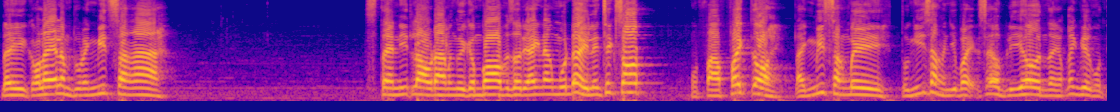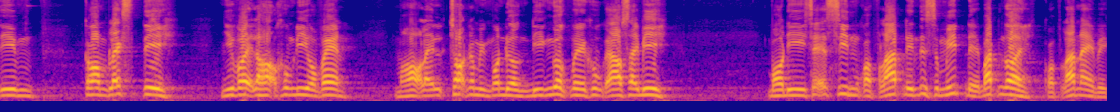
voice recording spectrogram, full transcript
Đây có lẽ là một thủ đánh mid sang A. Stanislaw đang là người cầm bo Và giờ thì anh đang muốn đẩy lên check shot. Một pha fake rồi, Đánh mid sang B. Tôi nghĩ rằng như vậy sẽ hợp lý hơn dành cho các viên của team Complexity Như vậy là họ không đi vào ven, Mà họ lại chọn cho mình con đường đi ngược về khu vực outside B Body sẽ xin một quả flash đến từ Smith để bắt người. Quả flash này phải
